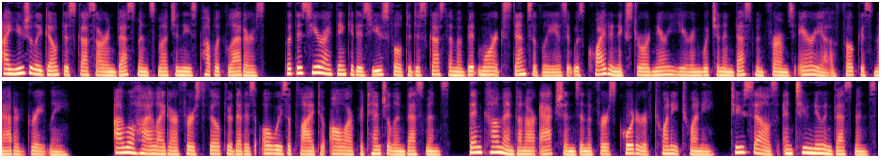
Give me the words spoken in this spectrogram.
I usually don't discuss our investments much in these public letters, but this year I think it is useful to discuss them a bit more extensively as it was quite an extraordinary year in which an investment firm's area of focus mattered greatly. I will highlight our first filter that is always applied to all our potential investments, then comment on our actions in the first quarter of 2020, two sells and two new investments,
